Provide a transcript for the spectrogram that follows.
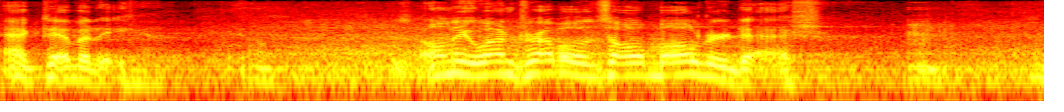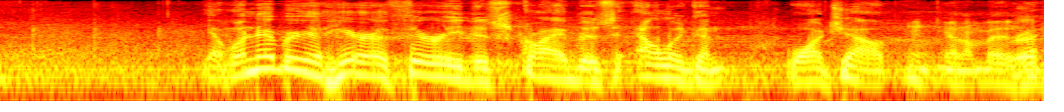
activity. There's only one trouble, it's all balderdash. Yeah, whenever you hear a theory described as elegant, watch out. You know, Right.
